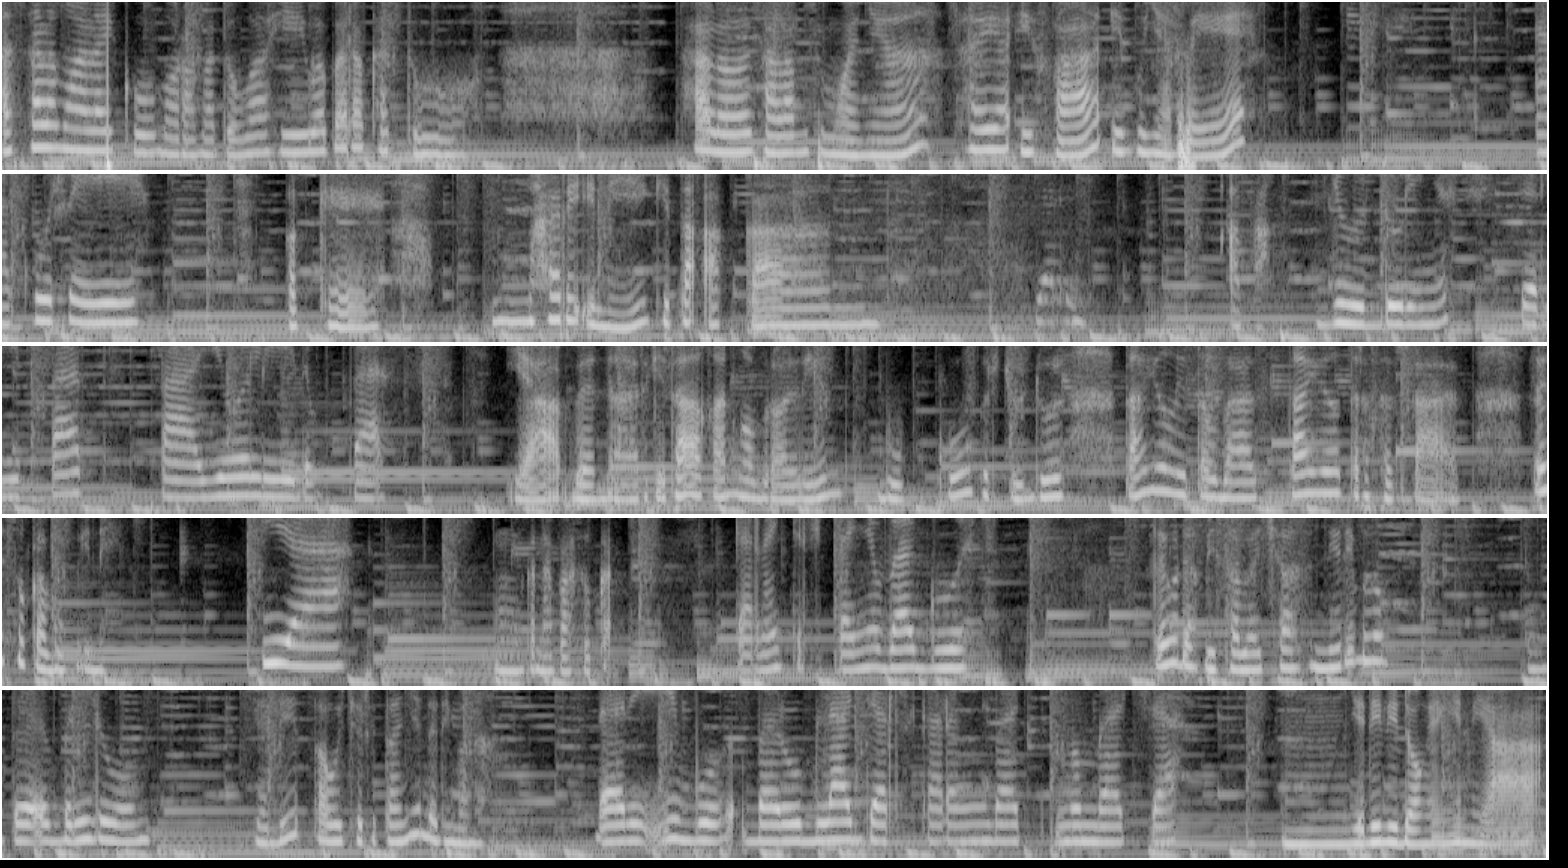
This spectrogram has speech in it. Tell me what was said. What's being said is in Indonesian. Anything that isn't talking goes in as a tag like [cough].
Assalamualaikum warahmatullahi wabarakatuh. Halo, salam semuanya. Saya Iva, ibunya Re. Aku Re. Oke, hmm, hari ini kita akan apa? Judulnya cerita Tayo Lidebas. Ya, benar. Kita akan ngobrolin buku berjudul Tayo Little Bus, Tayo Tersesat. Re suka buku ini? Iya, Hmm, kenapa suka? karena ceritanya bagus. Re udah bisa baca sendiri belum? Be- belum Jadi tahu ceritanya dari mana? dari ibu baru belajar sekarang ba- membaca. Hmm, jadi didongengin ya.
